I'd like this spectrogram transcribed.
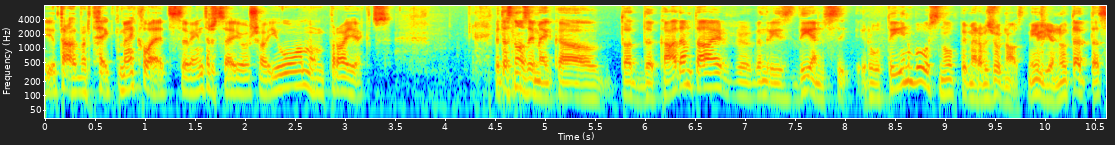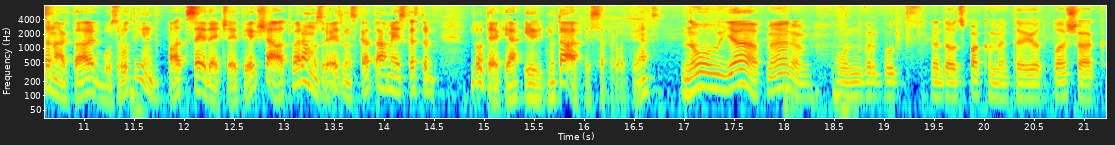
ja tā var teikt, meklēt sev interesējošo jomu un projektus. Bet tas nozīmē, ka kādam tā ir gandrīz dienas rutīna būs, nu, piemēram, žurnālists mīļa. Nu, tad tas sanāk, tā ir būs rutīna sēdēt šeit iekšā, atveram uzreiz un skatāmies, kas tur notiek. Ja? Nu, tā es saprotu. Ja? Nu, jā, apmēram. Un varbūt nedaudz pakomentējot plašāk,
